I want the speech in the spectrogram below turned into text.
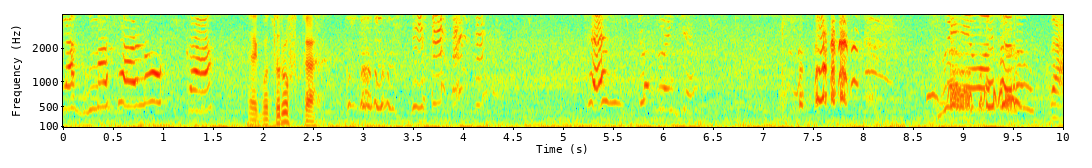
Jak motorówka. Jak motorówka. Teraz tu będzie. Płynie motorówka.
